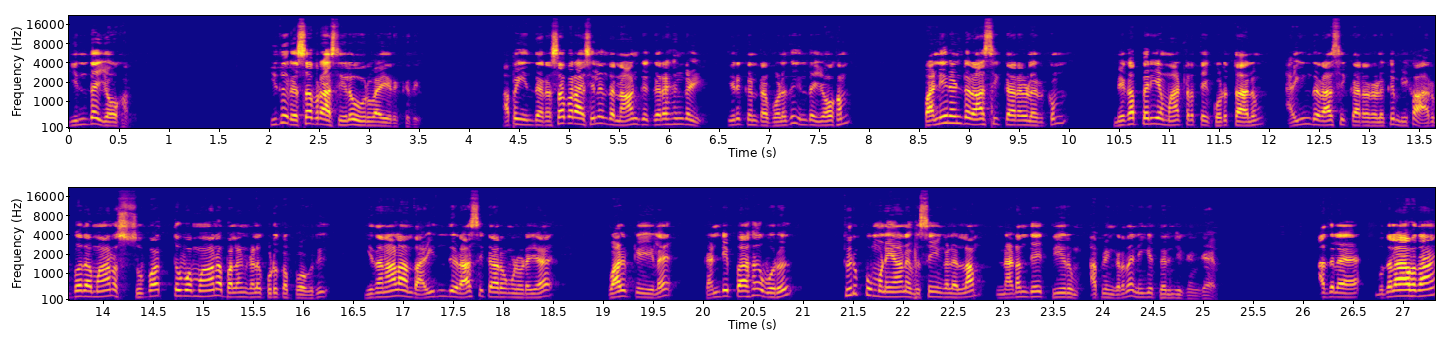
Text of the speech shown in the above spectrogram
இந்த யோகம். இது ரிஷபராசியில் உருவாகியிருக்குது அப்போ இந்த ரிஷபராசியில் இந்த நான்கு கிரகங்கள் இருக்கின்ற பொழுது இந்த யோகம் பன்னிரெண்டு ராசிக்காரர்களுக்கும் மிகப்பெரிய மாற்றத்தை கொடுத்தாலும் ஐந்து ராசிக்காரர்களுக்கு மிக அற்புதமான சுபத்துவமான பலன்களை கொடுக்க போகுது. இதனால் அந்த ஐந்து ராசிக்காரங்களுடைய வாழ்க்கையில் கண்டிப்பாக ஒரு திருப்பு முனையான விஷயங்கள் எல்லாம் நடந்தே தீரும் அப்படிங்கிறத நீங்கள் தெரிஞ்சுக்கோங்க. அதில் முதலாவதாக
